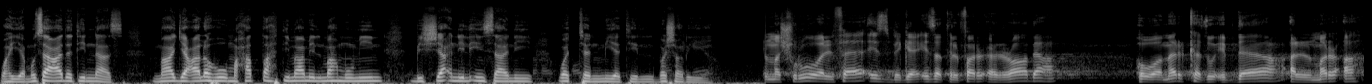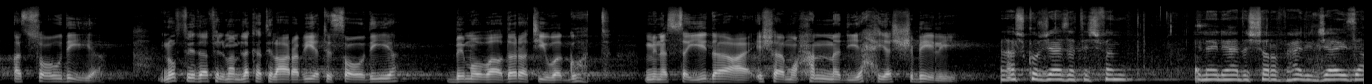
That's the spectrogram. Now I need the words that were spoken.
وهي مساعدة الناس ما جعله محط اهتمام المهمومين بالشأن الإنساني والتنمية البشرية. المشروع الفائز بجائزة الفرق الرابع هو مركز إبداع المرأة السعودية. نفذ في المملكة العربية السعودية بمبادرة وجهد من السيدة عائشة محمد يحيى الشبيلي. أنا أشكر جائزة إشفند إلى هذا الشرف بهذه الجائزة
